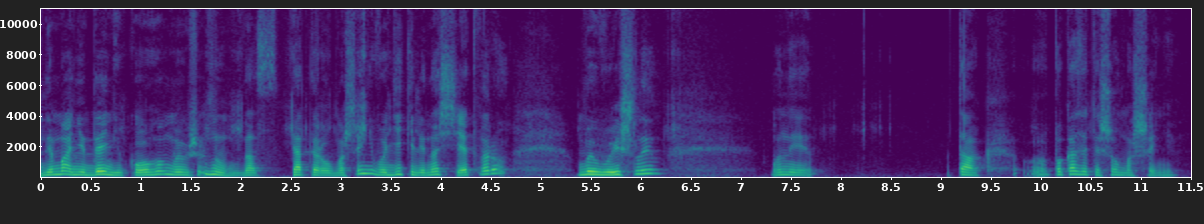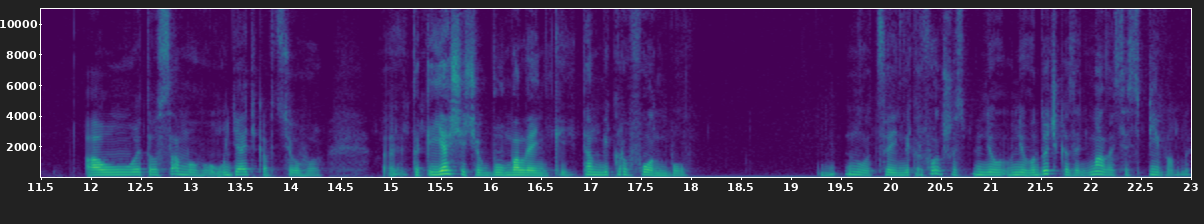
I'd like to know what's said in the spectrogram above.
Нема ніде нікого. Ми вже, ну, у нас п'ятеро в машині, водітелі нас четверо. Ми вийшли. Вони так, показуйте, що в машині. А у того самого, у дядька в цього, е, такий ящичок був маленький, там мікрофон був. Ну, цей мікрофон, щось в нього, в нього дочка займалася співами.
